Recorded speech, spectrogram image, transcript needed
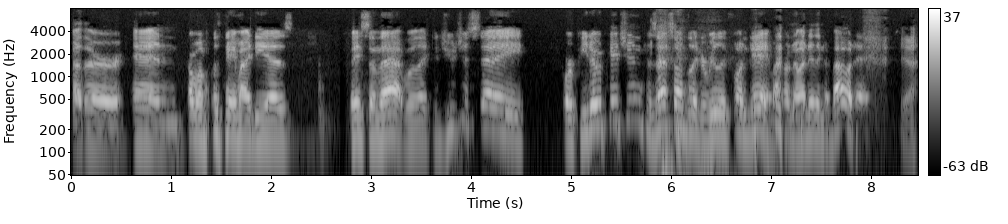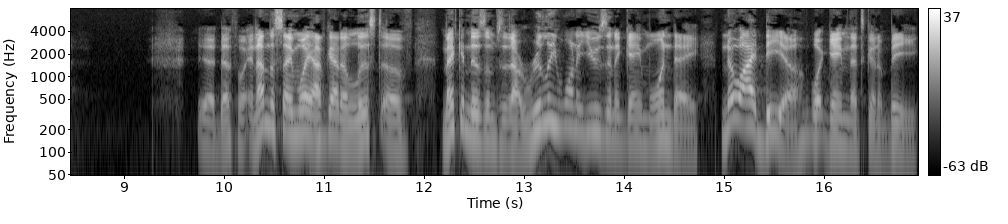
other and come up with game ideas based on that. We're like, did you just say Torpedo Kitchen? Because that sounds like a really fun game. I don't know anything about it. Yeah. Yeah, definitely. And I'm the same way. I've got a list of mechanisms that I really want to use in a game one day. No idea what game that's going to be.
